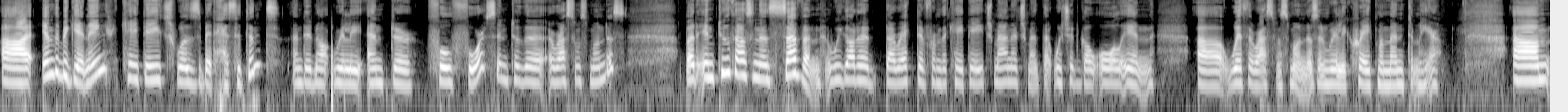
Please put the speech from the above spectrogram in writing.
Uh, in the beginning, KTH was a bit hesitant and did not really enter full force into the Erasmus Mundus. But in 2007, we got a directive from the KTH management that we should go all in with Erasmus Mundus and really create momentum here. Um,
